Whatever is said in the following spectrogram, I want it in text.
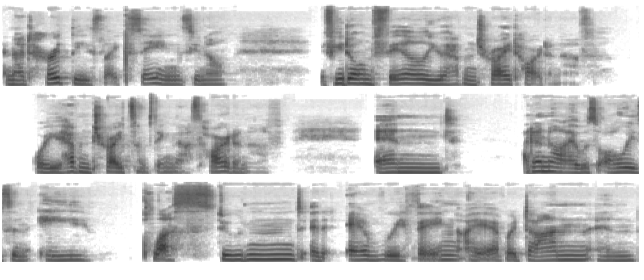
And I'd heard these like sayings, you know, if you don't fail, you haven't tried hard enough, or you haven't tried something that's hard enough. And I don't know, I was always an A plus student at everything I ever done. And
